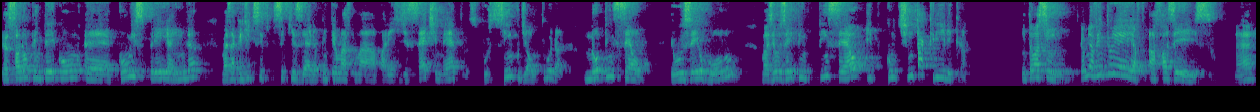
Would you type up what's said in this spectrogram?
Eu só não pintei com, é, com spray ainda, mas acredite se, se quiser, eu pintei uma, uma parede de 7 metros por 5 de altura no pincel. Eu usei o rolo, mas eu usei pincel e com tinta acrílica. Então, assim, eu me aventurei a, a fazer isso, né?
